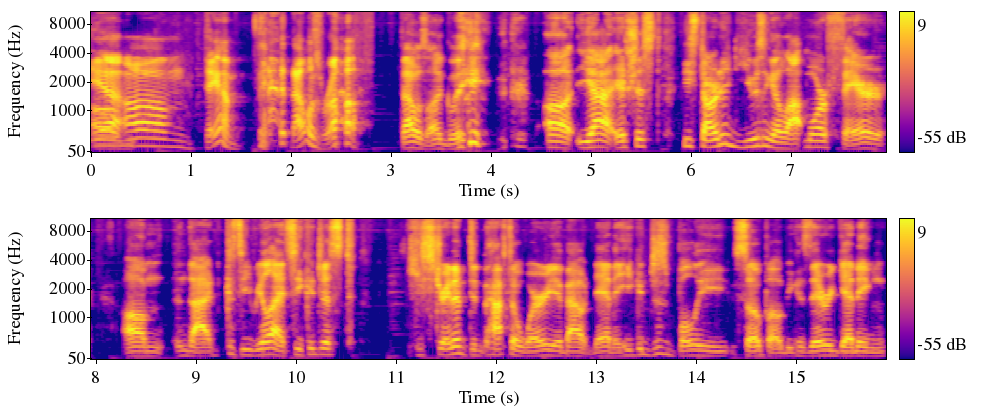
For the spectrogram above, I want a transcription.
Yeah. Um. damn. that was rough. That was ugly. uh, yeah, it's just he started using a lot more fair. Um, in that because he realized he could just he straight up didn't have to worry about Nana. He could just bully Popo because they were getting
